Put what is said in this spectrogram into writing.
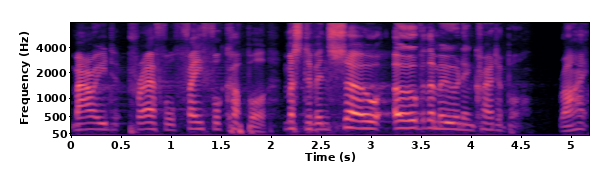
married, prayerful, faithful couple must have been so over the moon incredible, right?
